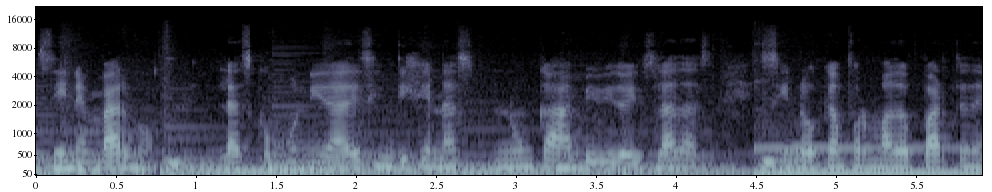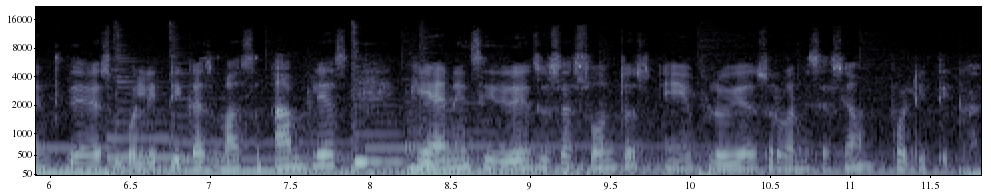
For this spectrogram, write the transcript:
Sin embargo, las comunidades indígenas nunca han vivido aisladas, sino que han formado parte de entidades políticas más amplias que han incidido en sus asuntos e influido en su organización política.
